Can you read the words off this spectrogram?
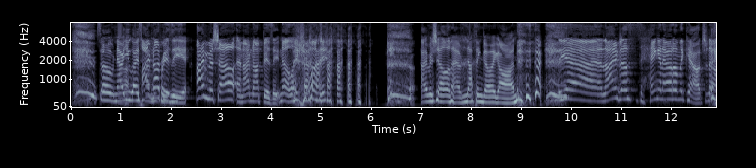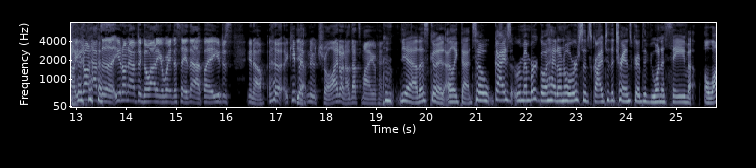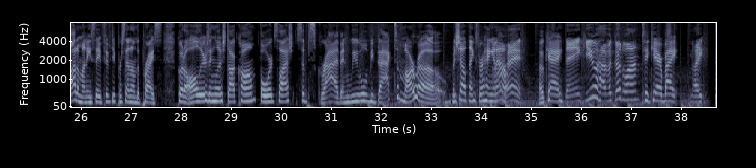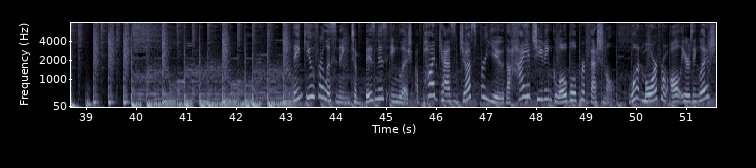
so now you guys, I'm not phrases. busy. I'm Michelle and I'm not busy. No, like, you don't I'm Michelle and I have nothing going on. yeah, and I'm just hanging out on the couch. No, you don't have to. You don't have to go out of your way to say that, but you just, you know, keep Yeah. it neutral. I don't know. That's my opinion. yeah, that's good. I like that. So, guys, remember, go ahead on over, subscribe to the transcript if you want to save a lot of money, save 50% on the price. Go to allearsenglish.com forward slash subscribe, and we will be back tomorrow. Michelle, thanks for hanging All out. right. Okay. Thank you. Have a good one. Take care. Bye. Bye. Thank you for listening to Business English, a podcast just for you, the high achieving global professional. Want more from All Ears English?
